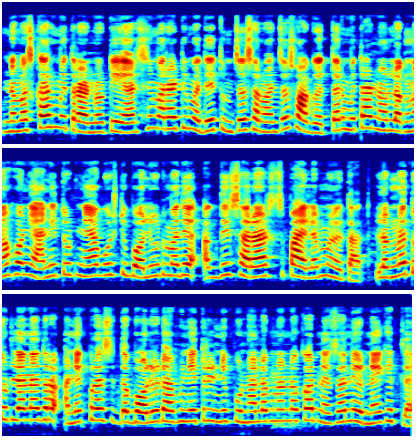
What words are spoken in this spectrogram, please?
नमस्कार मित्रांनो टी आर सी मराठीमध्ये तुमचं सर्वांचं स्वागत. तर मित्रांनो लग्न होणे आणि तुटणे या गोष्टी बॉलिवूडमध्ये अगदी सर्रास पाहायला मिळतात. लग्न तुटल्यानंतर अनेक प्रसिद्ध बॉलिवूड अभिनेत्रींनी पुन्हा लग्न न करण्याचा निर्णय घेतला.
